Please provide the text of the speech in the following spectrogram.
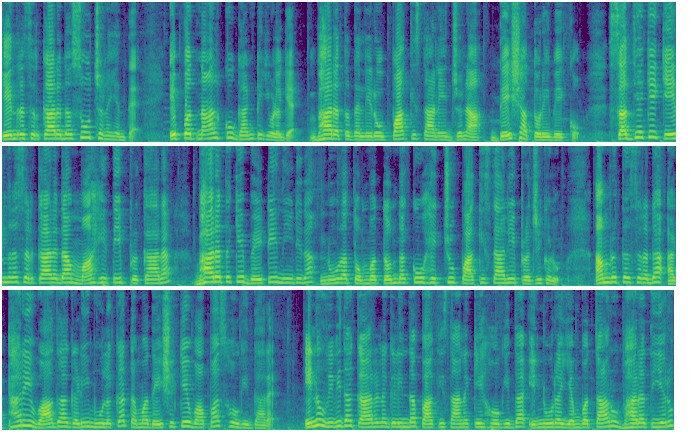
ಕೇಂದ್ರ ಸರ್ಕಾರದ ಸೂಚನೆಯಂತೆ ಇಪ್ಪತ್ನಾಲ್ಕು ಗಂಟೆಯೊಳಗೆ ಭಾರತದಲ್ಲಿರೋ ಪಾಕಿಸ್ತಾನಿ ಜನ ದೇಶ ತೊರೆಯಬೇಕು ಸದ್ಯಕ್ಕೆ ಕೇಂದ್ರ ಸರ್ಕಾರದ ಮಾಹಿತಿ ಪ್ರಕಾರ ಭಾರತಕ್ಕೆ ಭೇಟಿ ನೀಡಿದ ನೂರ ತೊಂಬತ್ತೊಂದಕ್ಕೂ ಹೆಚ್ಚು ಪಾಕಿಸ್ತಾನಿ ಪ್ರಜೆಗಳು ಅಮೃತಸರದ ಅಠಾರಿ ವಾಗಾ ಗಡಿ ಮೂಲಕ ತಮ್ಮ ದೇಶಕ್ಕೆ ವಾಪಸ್ ಹೋಗಿದ್ದಾರೆ. ಇನ್ನು ವಿವಿಧ ಕಾರಣಗಳಿಂದ ಪಾಕಿಸ್ತಾನಕ್ಕೆ ಹೋಗಿದ್ದ ಇನ್ನೂರ ಎಂಬತ್ತಾರು ಭಾರತೀಯರು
